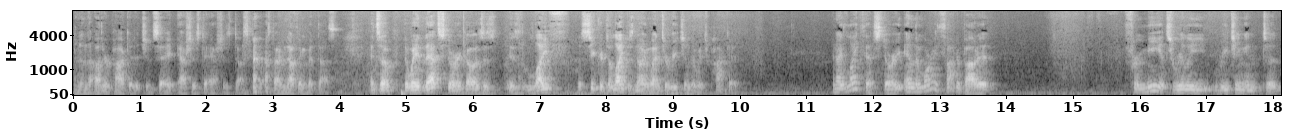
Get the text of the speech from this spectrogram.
And in the other pocket, it should say, "Ashes to ashes, dust to dust. I am nothing but dust." And so the way that story goes is is life. The secret to life is knowing when to reach into which pocket. And I like that story. And the more I thought about it, for me, it's really reaching into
